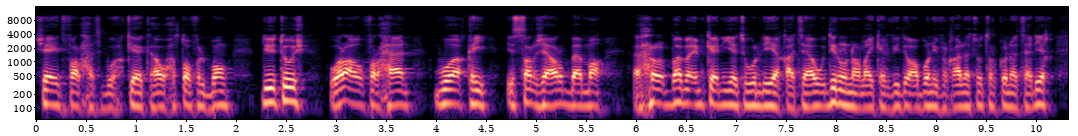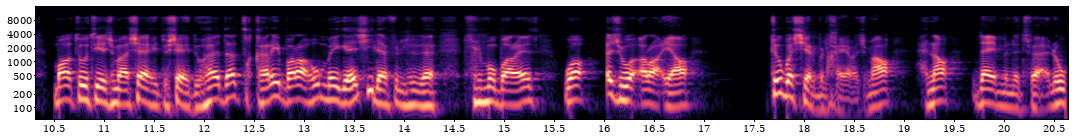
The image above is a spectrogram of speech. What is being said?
شاهد فرحة بوحكاك وحطوه في البنك. ديتوش وراه فرحان بواقي يسترجع ربما ربما امكانيته واللياقه وديروا لنا like الفيديو abonnez في القناة وتركوا لنا تعليق. ماتوتي يا جماعة شاهدوا شاهدوا. هذا تقريبا راه ما يقعدش لا في في المباريات وأجواء رائعة. تبشر بالخير يا جماعة. حنا دائما نتفائلوا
